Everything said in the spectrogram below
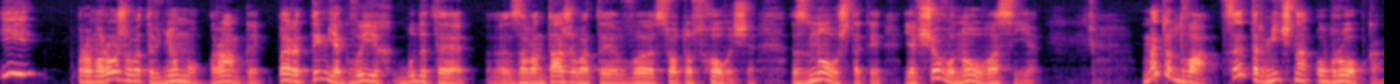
і проморожувати в ньому рамки перед тим, як ви їх будете е, завантажувати в сотосховище. Знову ж таки, якщо воно у вас є. Метод 2 це термічна обробка.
